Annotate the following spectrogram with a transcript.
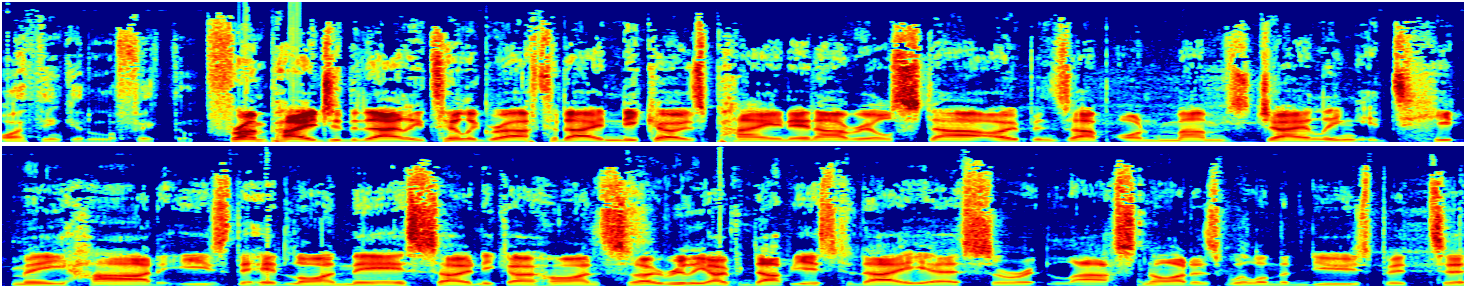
I think it'll affect them. Front page of the Daily Telegraph today Nicho's pain. NRL star opens up on mum's jailing. It's hit me hard, is the headline there. So Nicho Hynes so really opened up yesterday. Uh, saw it last night as well on the news, but. Uh,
